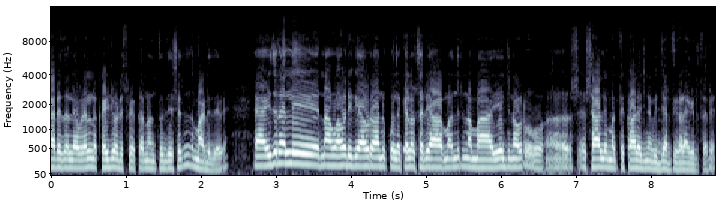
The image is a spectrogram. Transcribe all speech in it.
ಕಾರ್ಯದಲ್ಲಿ ಅವರೆಲ್ಲ ಕೈ ಜೋಡಿಸಬೇಕನ್ನೋಂಥ ಉದ್ದೇಶದಿಂದ ಮಾಡಿದ್ದೇವೆ. ಇದರಲ್ಲಿ ನಾವು ಅವರಿಗೆ ಅವರ ಅನುಕೂಲ ಕೆಲವು ಸರಿ ಅಂದರೆ ನಮ್ಮ ಏಜ್ನವರು ಶಾಲೆ ಮತ್ತು ಕಾಲೇಜಿನ ವಿದ್ಯಾರ್ಥಿಗಳಾಗಿರ್ತಾರೆ.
